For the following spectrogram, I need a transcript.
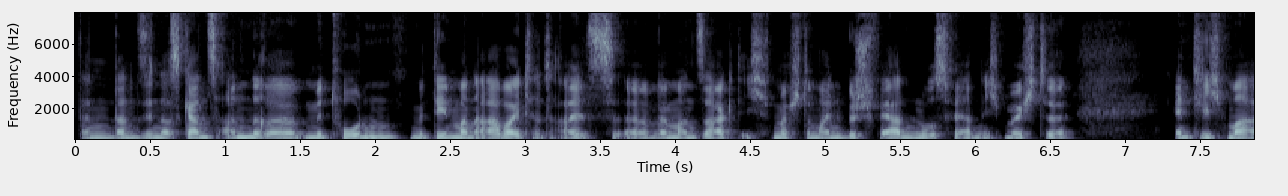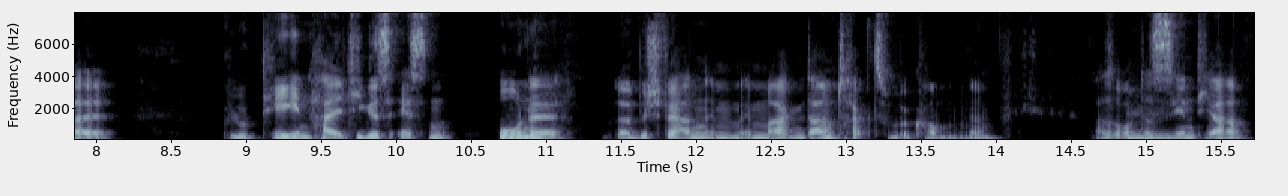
dann, dann sind das ganz andere Methoden, mit denen man arbeitet, als äh, wenn man sagt, ich möchte meine Beschwerden loswerden, ich möchte endlich mal glutenhaltiges Essen ohne äh, Beschwerden im, im Magen-Darm-Trakt zu bekommen. Ne? Also mhm. das sind ja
